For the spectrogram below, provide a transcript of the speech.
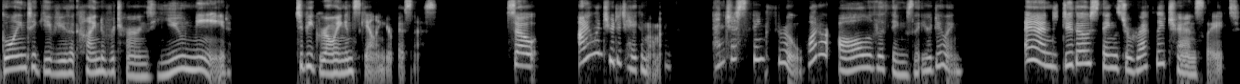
going to give you the kind of returns you need to be growing and scaling your business. So I want you to take a moment and just think through what are all of the things that you're doing? And do those things directly translate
